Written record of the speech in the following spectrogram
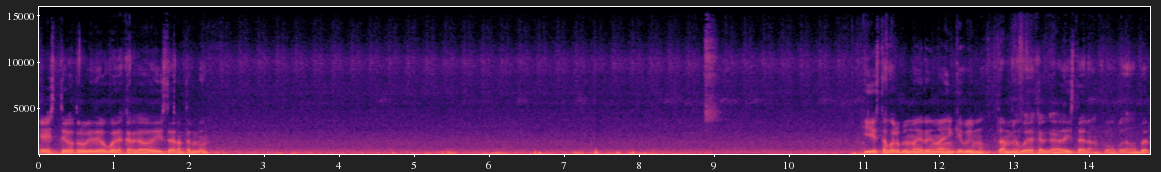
Este otro video fue descargado de Instagram también. Y esta fue la primera imagen que vimos, también fue descargada de Instagram, como podemos ver.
